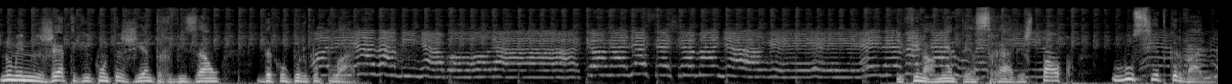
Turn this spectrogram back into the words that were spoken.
numa energética e contagiante revisão da cultura popular. E finalmente a encerrar este palco, Lúcia de Carvalho,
